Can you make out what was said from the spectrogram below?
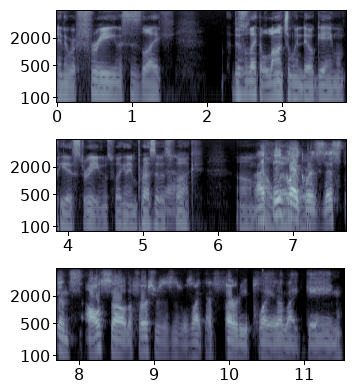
and they were free. And this is like this was like a launch window game on PS3. It was fucking impressive as fuck. Um, I think well like. Resistance also the first Resistance was like a thirty player like game.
